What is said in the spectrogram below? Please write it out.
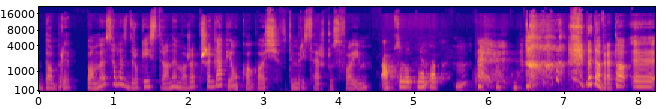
dobry pomysł, ale z drugiej strony może przegapią kogoś w tym researchu swoim. Absolutnie tak. Hmm? No dobra, to, y,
